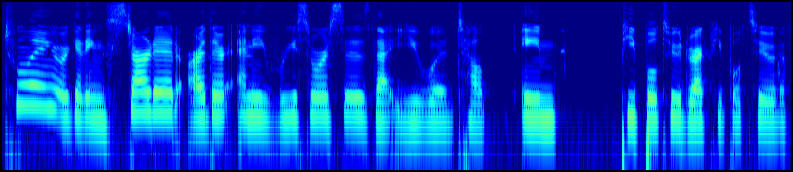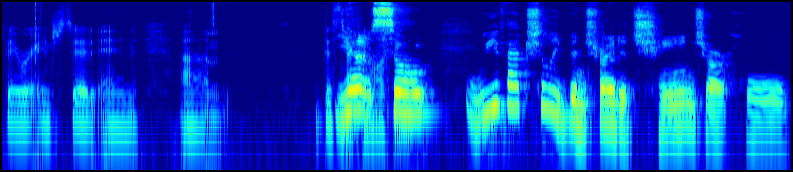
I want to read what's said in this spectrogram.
tooling or getting started. Are there any resources that you would tell aim people to direct people to if they were interested in um, this Yeah, technology? so we've actually been trying to change our whole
